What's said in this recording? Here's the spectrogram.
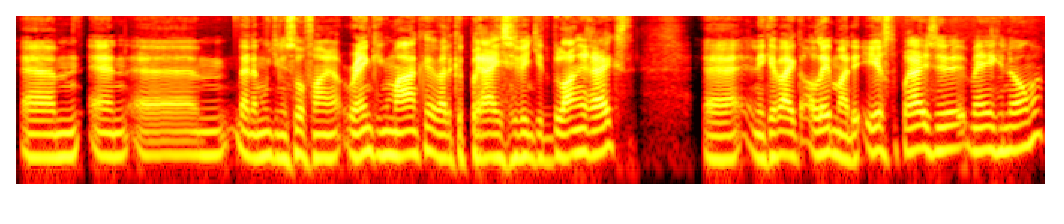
Ehm, en ehm, nou, dan moet je een soort van ranking maken. Welke prijzen vind je het belangrijkst? Eh, en ik heb eigenlijk alleen maar de eerste prijzen meegenomen.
